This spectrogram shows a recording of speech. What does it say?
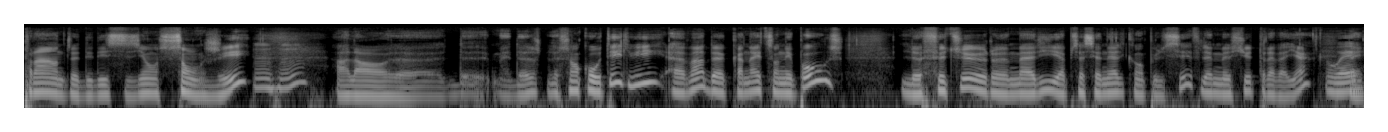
prendre des décisions songées. Mhm. Alors, euh, de, mais de- de son côté, lui, avant de connaître son épouse, le futur mari obsessionnel compulsif, le monsieur travaillant, Ouais. ben,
